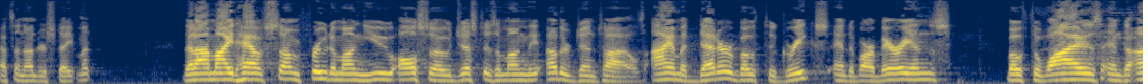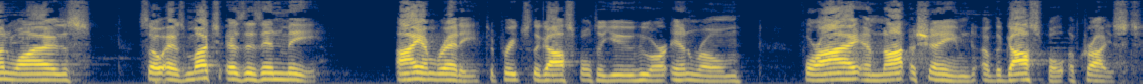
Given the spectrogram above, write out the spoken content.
That's an understatement. That I might have some fruit among you also, just as among the other Gentiles. I am a debtor both to Greeks and to barbarians, both to wise and to unwise. So as much as is in me, I am ready to preach the gospel to you who are in Rome for I am not ashamed of the gospel of Christ.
